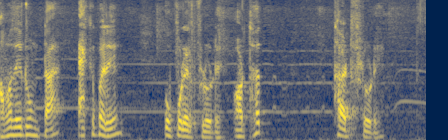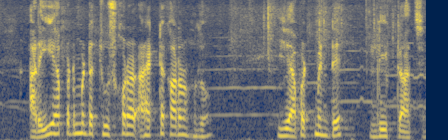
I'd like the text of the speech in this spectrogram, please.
আমাদের রুমটা একেবারে উপরের ফ্লোরে অর্থাৎ থার্ড ফ্লোরে আর এই অ্যাপার্টমেন্টটা চুজ করার আরেকটা কারণ হলো, এই অ্যাপার্টমেন্টে লিফট আছে।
